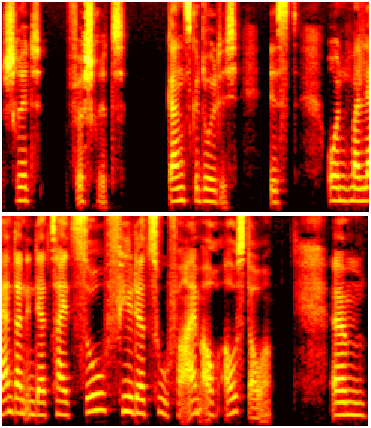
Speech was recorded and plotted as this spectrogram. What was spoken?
Schritt für Schritt ganz geduldig ist. Und man lernt dann in der Zeit so viel dazu, vor allem auch Ausdauer, ähm,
